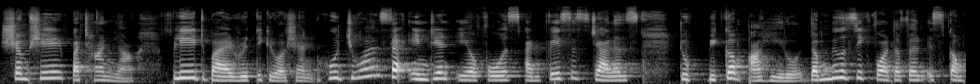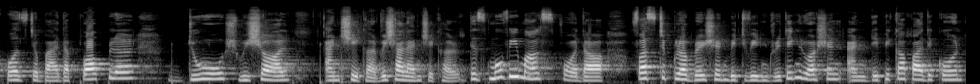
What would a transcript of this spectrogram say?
Shamsher Pathania played by Hrithik Roshan, who joins the Indian Air Force and faces challenge to become a hero. The music for the film is composed by the popular duo Vishal and Shekhar. Vishal and Shekhar. This movie marks for the first collaboration between Hrithik Roshan and Deepika Padukone,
